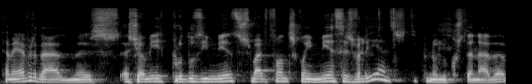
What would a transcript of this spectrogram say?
Também é verdade, mas a Xiaomi produz imensos smartphones com imensas variantes, tipo, não lhe custa nada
